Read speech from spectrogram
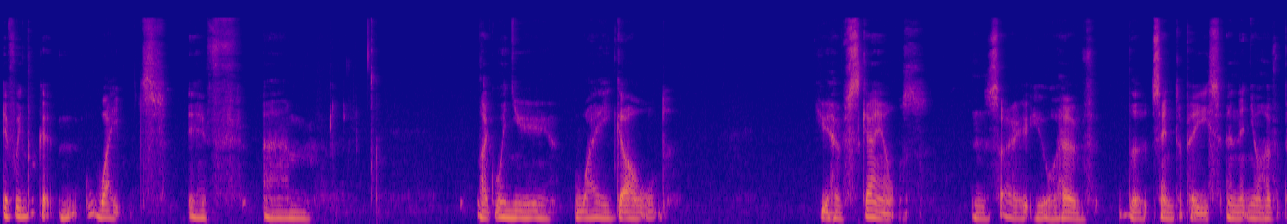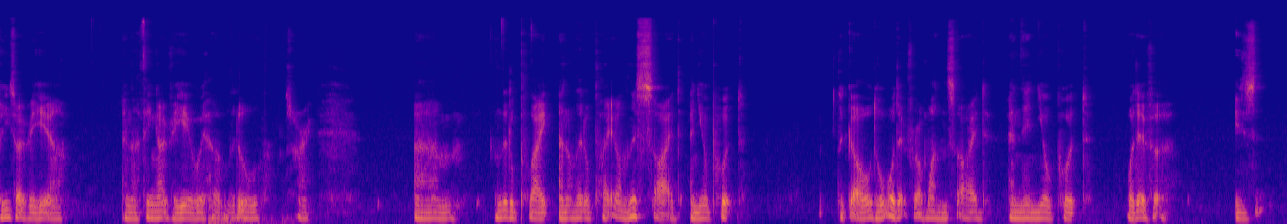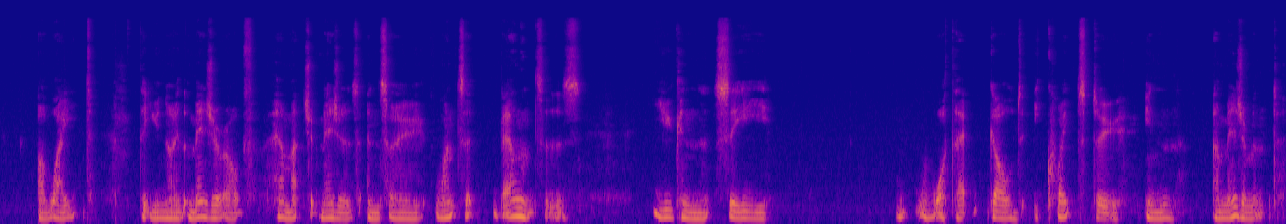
if we look at weights if um, like when you weigh gold you have scales. And so you'll have the centerpiece and then you'll have a piece over here. And a thing over here with a little sorry um, a little plate and a little plate on this side, and you'll put the gold or whatever on one side, and then you'll put whatever is a weight that you know the measure of, how much it measures, and so once it balances, you can see what that gold equates to in a measurement.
